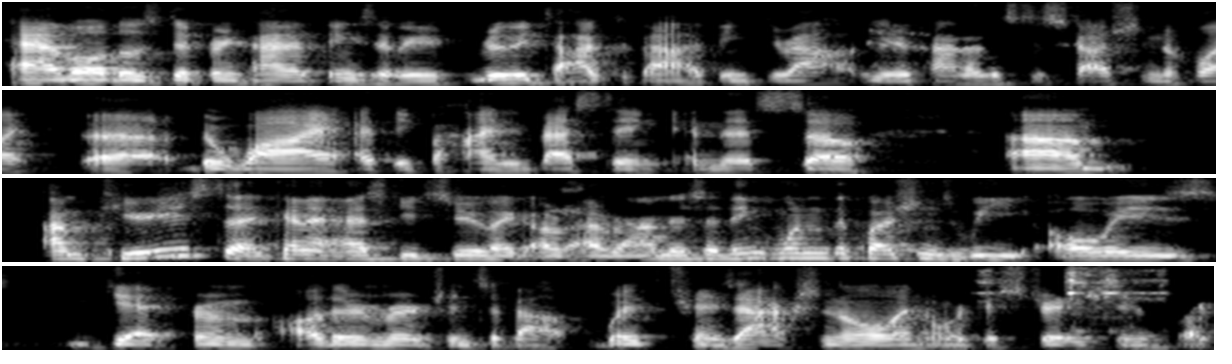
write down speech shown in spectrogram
have all those different kind of things that we've really talked about. I think throughout you know kind of this discussion of like the the why I think behind investing in this. So um, I'm curious to kind of ask you too, like around this. I think one of the questions we always get from other merchants about with transactional and orchestration, like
